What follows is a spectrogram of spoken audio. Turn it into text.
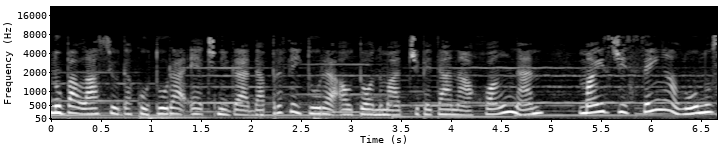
No Palácio da Cultura Étnica da Prefeitura Autônoma Tibetana Huangnan, mais de 100 alunos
